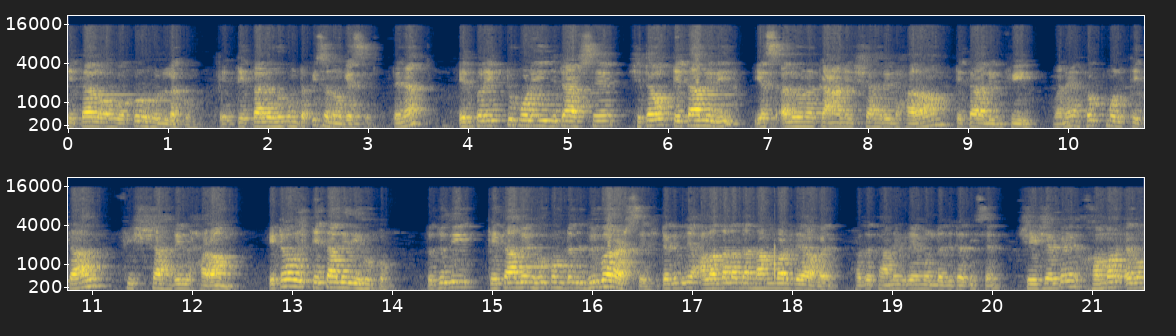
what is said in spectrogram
কিতাল এই কেতালের হুকুমটা পিছনেও গেছে, তাই না? এরপরে একটু পরে যেটা আসছে, সেটাও কেতালেরই। ইয়াস কানি শাহরিল হারাম কেতালিন ফি মানে হুকমুল কেতাল ফি শাহরিল হারাম। এটাও কেতালেরই হুকুম। তো যদি কেতালের হুকুমটা দুইবার আসছে, সেটাকে যদি আলাদা আলাদা নাম্বার দেওয়া হয় হয়তো থানিব রহমুল্লাহ যেটা দিচ্ছেন সেই হিসাবে খমর এবং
